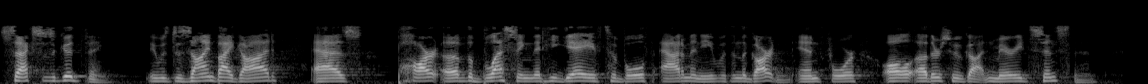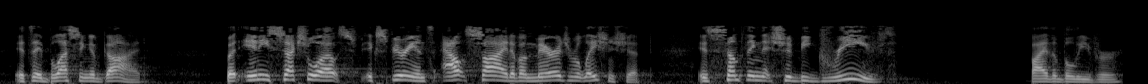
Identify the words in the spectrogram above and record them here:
sex is a good thing. It was designed by God as part of the blessing that he gave to both Adam and Eve within the garden and for all others who've gotten married since then. It's a blessing of God. But any sexual experience outside of a marriage relationship is something that should be grieved by the believer.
